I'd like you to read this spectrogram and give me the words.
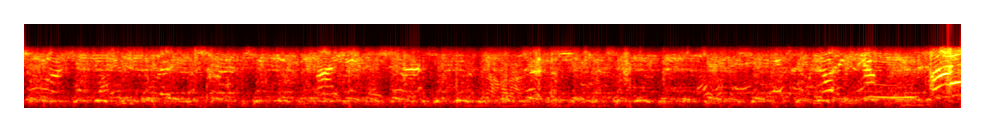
Shore. Oh, these- oh!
